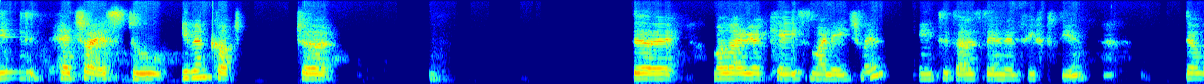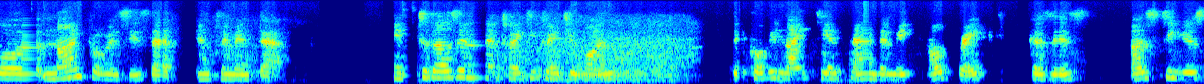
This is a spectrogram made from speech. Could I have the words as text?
DHIS2 even capture the malaria case management in 2015. There were nine provinces that implement that. In 2020-21, the COVID-19 pandemic outbreak causes us to use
